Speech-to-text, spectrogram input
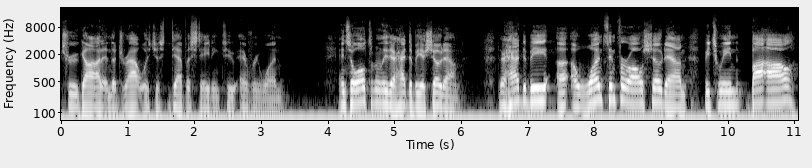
true God. And the drought was just devastating to everyone. And so ultimately, there had to be a showdown. There had to be a, a once and for all showdown between Baal,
